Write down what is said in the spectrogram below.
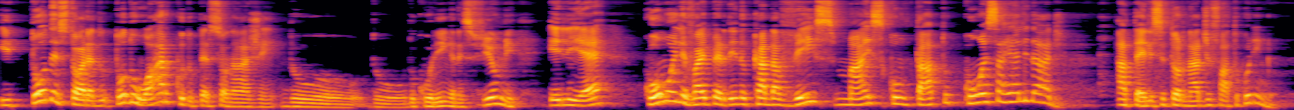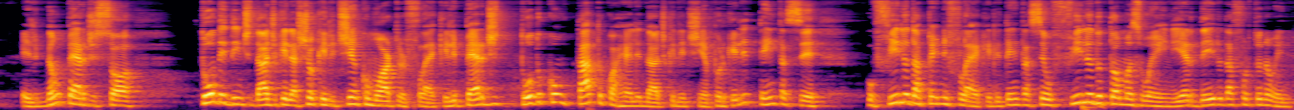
E toda a história, do, todo o arco do personagem do, do, do Coringa nesse filme, ele é como ele vai perdendo cada vez mais contato com essa realidade, até ele se tornar de fato Coringa. Ele não perde só toda a identidade que ele achou que ele tinha como Arthur Fleck, ele perde todo o contato com a realidade que ele tinha, porque ele tenta ser o filho da Penny Fleck, ele tenta ser o filho do Thomas Wayne, herdeiro da fortuna Wayne.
